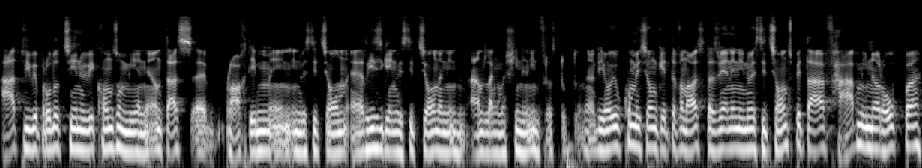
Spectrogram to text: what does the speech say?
Art, wie wir produzieren, wie wir konsumieren. Ja. Und das äh, braucht eben Investitionen, äh, riesige Investitionen in Anlagen, Maschinen, Infrastruktur. Ja. Die EU-Kommission geht davon aus, dass wir einen Investitionsbedarf haben in Europa,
